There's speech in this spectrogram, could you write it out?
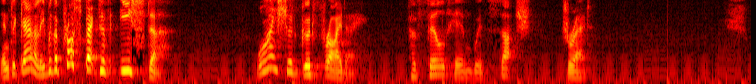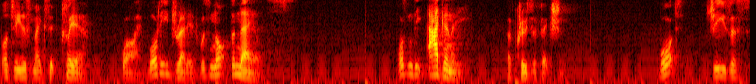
into Galilee with the prospect of Easter. Why should Good Friday have filled him with such dread? Well, Jesus makes it clear why. What he dreaded was not the nails, wasn't the agony of crucifixion. What Jesus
